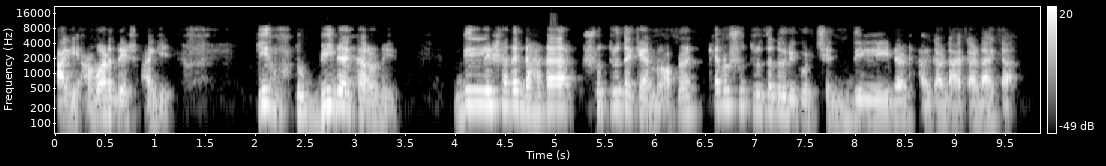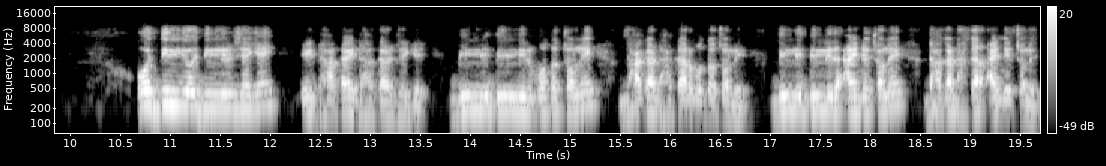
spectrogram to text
আগে, আমার দেশ আগে। কিন্তু বিনা কারণে দিল্লির সাথে ঢাকার শত্রুতা কেন? আপনারা কেন শত্রুতা তৈরি করছেন? দিল্লি এটা ঢাকা ঢাকা ঢাকা। ওই দিল্লি, ওই দিল্লির জায়গায়, এই ঢাকাই ঢাকার জায়গায়। দিল্লি দিল্লির মতো চলে, ঢাকা ঢাকার মতো চলে। দিল্লি দিল্লির আইনে চলে, ঢাকা ঢাকার আইনে চলে।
